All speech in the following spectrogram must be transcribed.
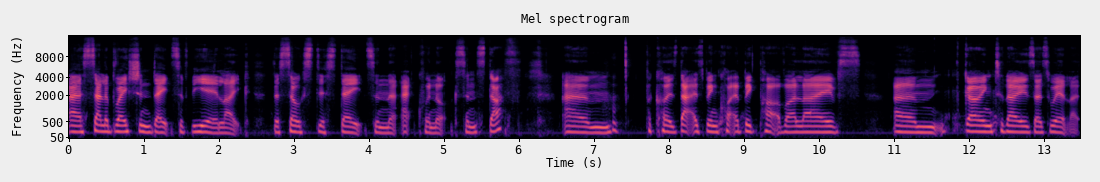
uh, celebration dates of the year, like the solstice dates and the equinox and stuff, um, because that has been quite a big part of our lives. Um, going to those as we're like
